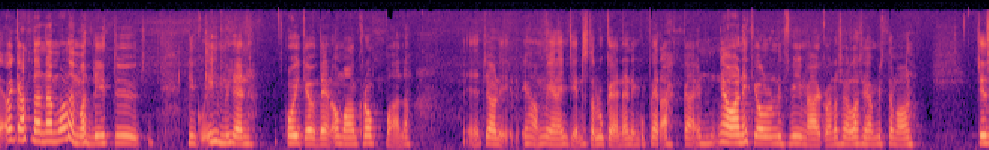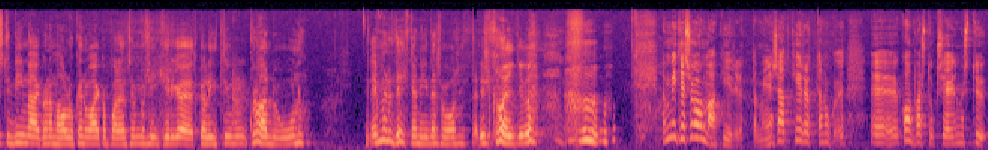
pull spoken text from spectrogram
Ja oikeastaan nämä molemmat liittyy niin kuin ihmisen oikeuteen omaan kroppaan. Et se oli ihan mielenkiintoista lukea ne niin kuin peräkkäin. Ne on ainakin ollut nyt viime aikoina sellaisia, mistä mä oon... Tietysti viime aikoina mä oon lukenut aika paljon sellaisia kirjoja, jotka liittyy mun graduun. En mä nyt ehkä niitä suosittelisi kaikille. No miten se oma kirjoittaminen? Sä oot kirjoittanut, kompastuksia ilmestyi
